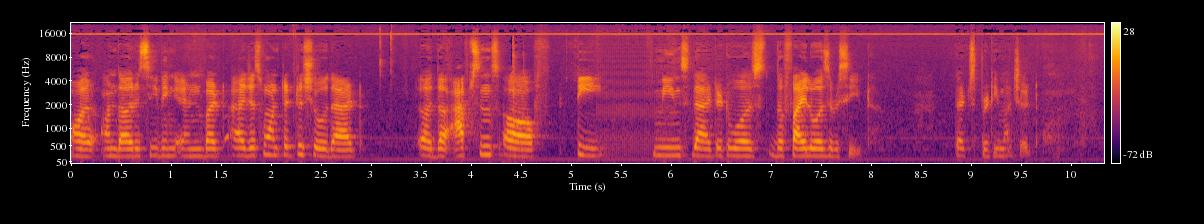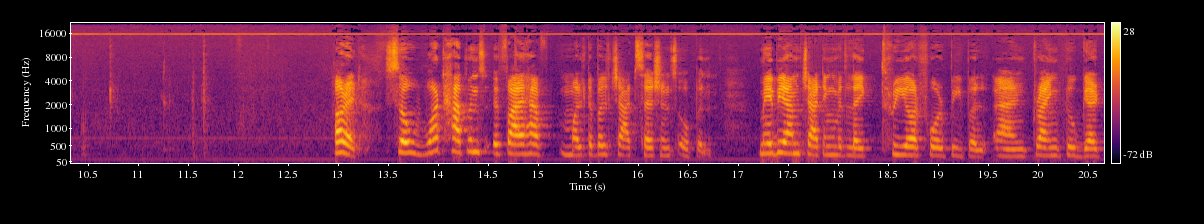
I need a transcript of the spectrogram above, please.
or on the receiving end but I just wanted to show that uh, the absence of T means that it was the file was received. That's pretty much it. Alright, so what happens if I have multiple chat sessions open? Maybe I'm chatting with like three or four people and trying to get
